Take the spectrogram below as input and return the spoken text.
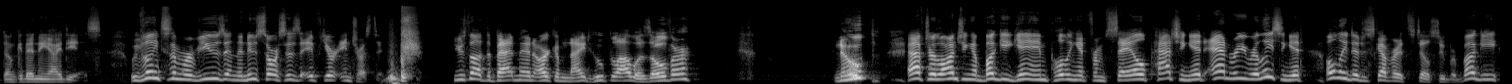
don't get any ideas. We've linked some reviews in the news sources if you're interested. You thought the Batman Arkham Knight hoopla was over? Nope! After launching a buggy game, pulling it from sale, patching it, and re-releasing it, only to discover it's still super buggy,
